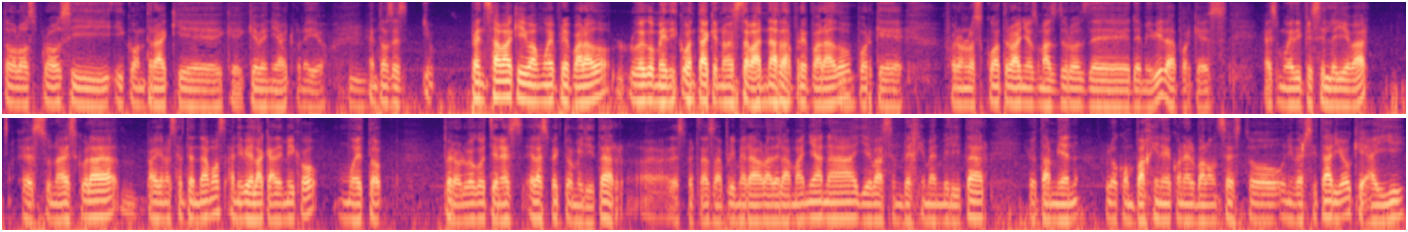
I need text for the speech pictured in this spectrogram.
todos los pros y, y contra que, que, venía con ello. Mm. Entonces, pensaba que iba muy preparado, luego me di cuenta que no estaba nada preparado mm. porque fueron los cuatro años más duros de, de mi vida, porque es, es muy difícil de llevar. Es una escuela, para que nos entendamos, a nivel académico muy top pero luego tienes el aspecto militar. Uh, despertas a primera hora de la mañana, llevas un régimen militar. Yo también lo compaginé con el baloncesto universitario, que ahí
